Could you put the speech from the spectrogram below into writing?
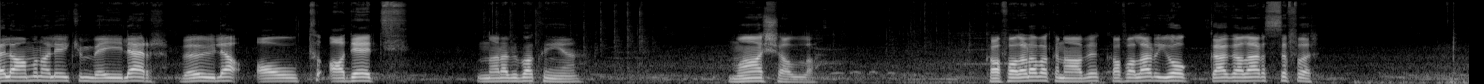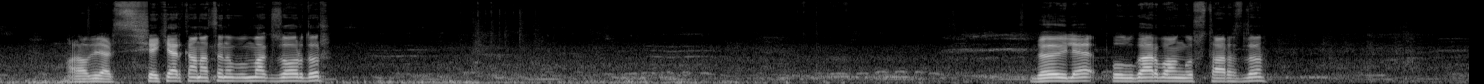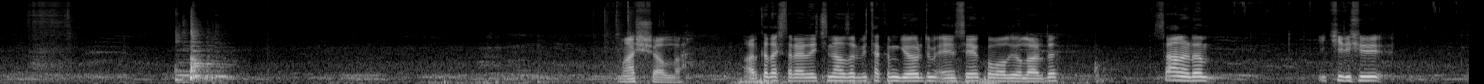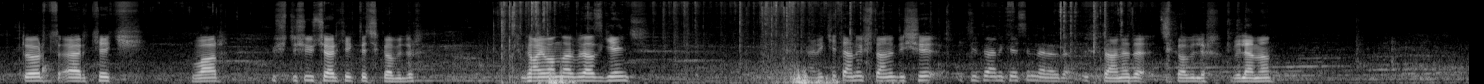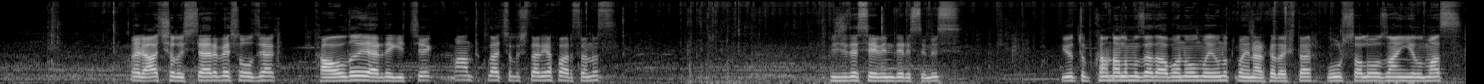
Selamun aleyküm beyler. Böyle 6 adet. Bunlara bir bakın ya. Maşallah. Kafalara bakın abi. Kafalar yok. Gagalar sıfır. Abiler şeker kanatını bulmak zordur. Böyle Bulgar bangus tarzlı Maşallah. Arkadaşlar arada içinde hazır bir takım gördüm. Enseye kovalıyorlardı. Sanırım iki dişi dört erkek var. Üç dişi üç erkek de çıkabilir. Çünkü hayvanlar biraz genç. Yani iki tane üç tane dişi iki tane kesin herhalde. Üç tane de çıkabilir. Bilemem. Böyle açılış serbest olacak. Kaldığı yerde gidecek. Mantıklı açılışlar yaparsanız Bizi de sevindirirsiniz. YouTube kanalımıza da abone olmayı unutmayın arkadaşlar. Bursalı Ozan Yılmaz.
